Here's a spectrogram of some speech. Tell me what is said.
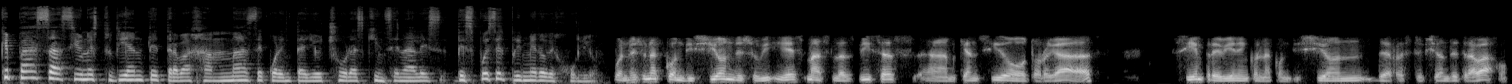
¿Qué pasa si un estudiante trabaja más de 48 horas quincenales después del primero de julio? Bueno, es una condición de su y es más las visas que han sido otorgadas siempre vienen con la condición de restricción de trabajo.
